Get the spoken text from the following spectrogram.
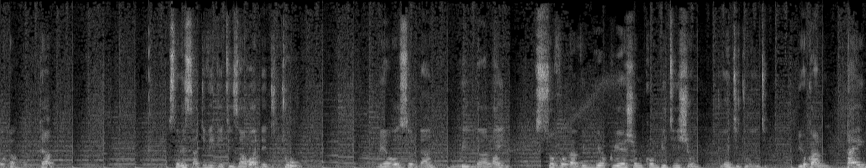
or the home tab. So this certificate is awarded to we are also done with the line. So for the video creation competition 2020 you can type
